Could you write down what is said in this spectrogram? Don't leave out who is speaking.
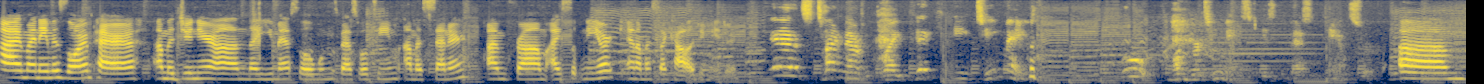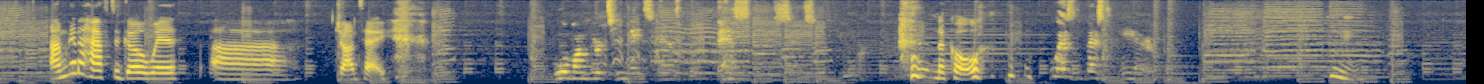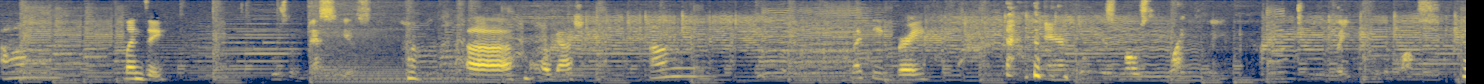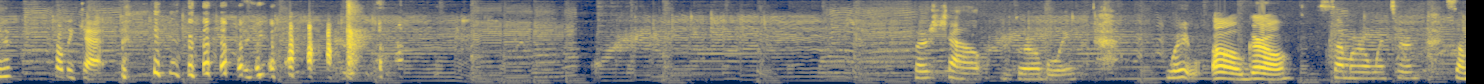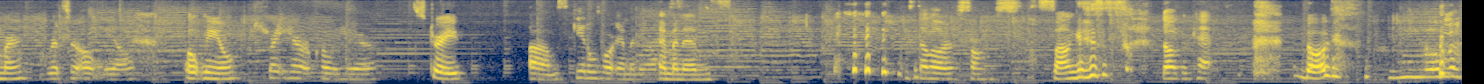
Speaker 1: Hi, my name is Lauren Parra. I'm a junior on the UMass Lowell women's basketball team. I'm a center. I'm from Islip, New York, and I'm a psychology major.
Speaker 2: And it's time now to play Pick a Teammate. Who among your teammates is the best dancer?
Speaker 1: Um, I'm gonna have to go with uh, Jonte.
Speaker 2: Who among your teammates has the best sense of humor?
Speaker 1: Nicole.
Speaker 2: Who has the best hair?
Speaker 1: Hmm. Um, Lindsay.
Speaker 2: Who's the messiest?
Speaker 1: Uh, oh gosh. Um, might be Brie.
Speaker 2: and who is most likely to be late for the bus?
Speaker 1: Probably Cat.
Speaker 3: First child, girl, boy.
Speaker 1: Wait. Oh, girl.
Speaker 3: Summer or winter,
Speaker 1: Summer.
Speaker 3: grits or oatmeal.
Speaker 1: Oatmeal.
Speaker 3: Straight hair or curly hair.
Speaker 1: Straight.
Speaker 3: Um, Skittles or M&M's.
Speaker 1: M&M's.
Speaker 3: Stella or songs.
Speaker 1: Song is
Speaker 3: Dog or cat.
Speaker 1: dog.
Speaker 3: No.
